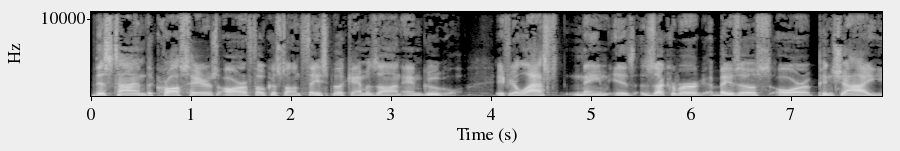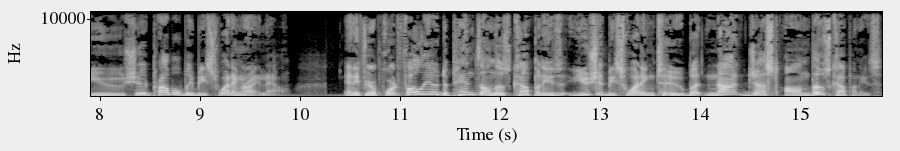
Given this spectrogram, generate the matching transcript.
This time the crosshairs are focused on Facebook, Amazon, and Google. If your last name is Zuckerberg, Bezos, or Pichai, you should probably be sweating right now. And if your portfolio depends on those companies, you should be sweating too, but not just on those companies.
